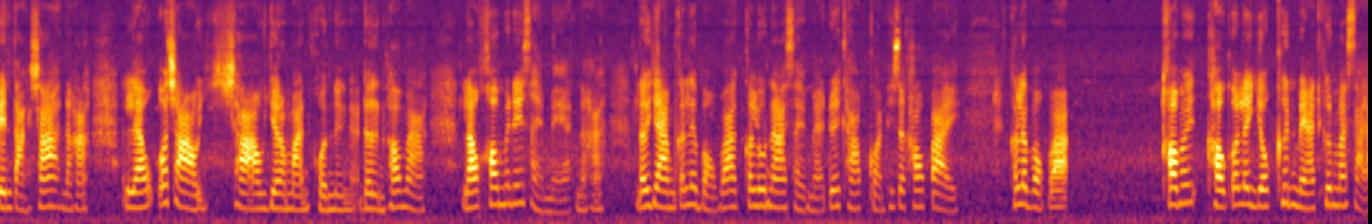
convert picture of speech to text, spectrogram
เป็นต่างชาตินะคะ แล้วก็ชาวชาวเยอรมันคนหนึ่งเนี่ยเดินเข้ามา แล้วเขาไม่ได้ใส่แมสนะคะ แล้วยามก็เลยบอกว่ากรุณาใส่แมสด้วยครับ ก่อนที่จะเข้าไปเขาเลยบอกว่า เขาไม่เขาก็เลยยกขึ้นแมสขึ้นมาใส่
